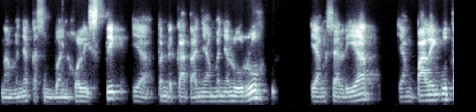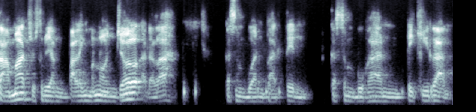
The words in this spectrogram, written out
namanya kesembuhan holistik ya pendekatannya menyeluruh. Yang saya lihat yang paling utama justru yang paling menonjol adalah kesembuhan batin, kesembuhan pikiran,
